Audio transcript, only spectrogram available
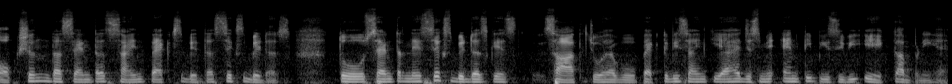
auction the centre sign pacts with the six bidders तो सेंटर ने सिक्स बिडर्स के साथ जो है वो पैक्ट भी साइन किया है, जिसमें एन टी पी सी भी एक कंपनी है।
